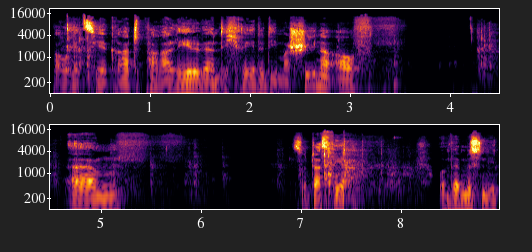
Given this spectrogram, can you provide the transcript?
Baue jetzt hier gerade parallel, während ich rede, die Maschine auf, ähm, so dass wir und wir müssen die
